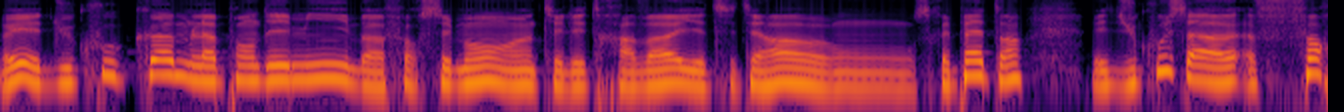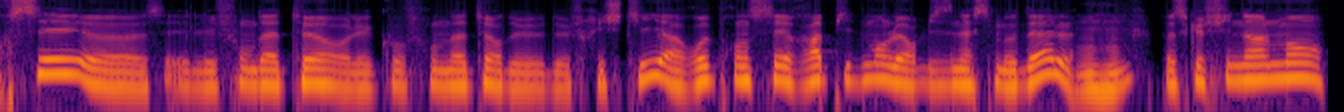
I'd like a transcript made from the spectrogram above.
Oui, et du coup, comme la pandémie, bah forcément, hein, télétravail, etc., on, se répète, hein, et du coup, ça a forcé euh, les fondateurs, les cofondateurs de, de Frischti, à repenser rapidement leur business model. Mhm. Parce que finalement,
